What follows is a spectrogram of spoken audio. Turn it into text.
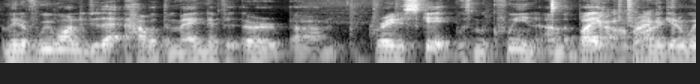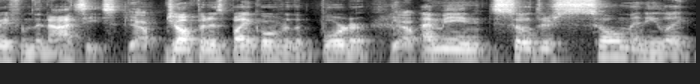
I mean, if we want to do that, how about the Magnificent or um, Great Escape with McQueen on the bike Yeah, on the trying to get away from the Nazis, Yep. jumping his bike over the border. Yep. I mean, so there's so many like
